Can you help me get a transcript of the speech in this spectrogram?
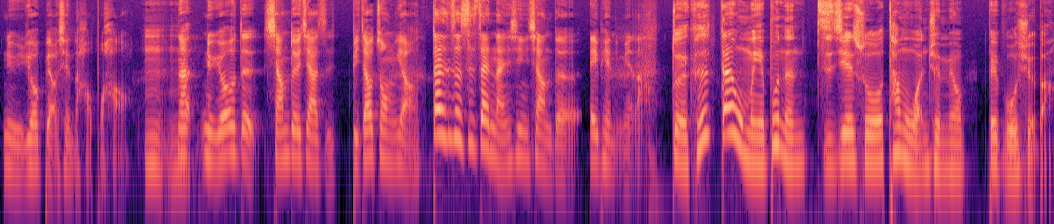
女优表现的好不好。嗯，嗯，那女优的相对价值比较重要，但是这是在男性向的。A 片里面啦，对，可是但是我们也不能直接说他们完全没有被剥削吧，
